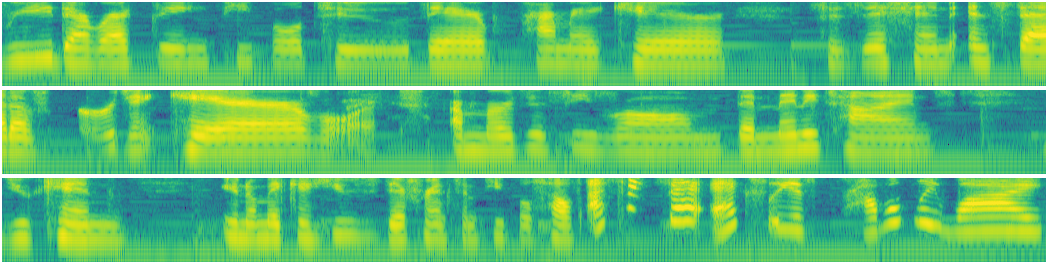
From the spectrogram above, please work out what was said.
redirecting people to their primary care physician instead of urgent care or emergency room then many times you can you know make a huge difference in people's health. I think that actually is probably why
